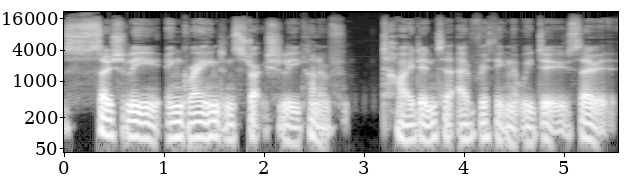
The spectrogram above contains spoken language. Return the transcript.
socially ingrained and structurally kind of tied into everything that we do. So it,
